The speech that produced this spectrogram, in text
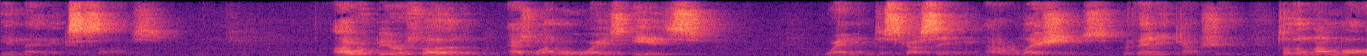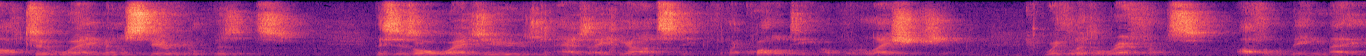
in that exercise. I would be referred, as one always is, when discussing our relations with any country, to the number of two-way ministerial visits. This is always used as a yardstick for the quality of the relationship, with little reference often being made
